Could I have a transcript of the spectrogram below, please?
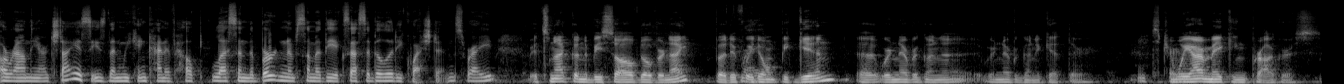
around the archdiocese, then we can kind of help lessen the burden of some of the accessibility questions, right? It's not going to be solved overnight, but if we don't begin, uh, we're never going to we're never going to get there. It's true. And we are making progress.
